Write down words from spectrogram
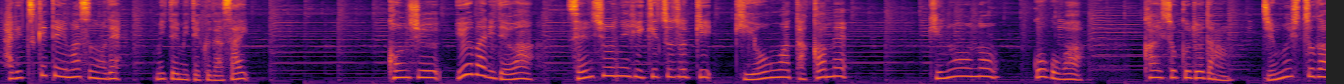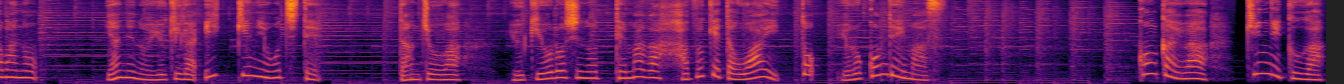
貼り付けていますので見てみてください。今週夕張では先週に引き続き気温は高め。昨日の午後は快速旅団事務室側の屋根の雪が一気に落ちて団長は雪下ろしの手間が省けたわいと喜んでいます。今回は筋肉が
